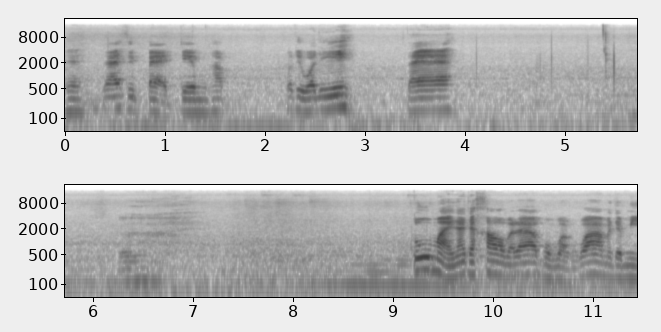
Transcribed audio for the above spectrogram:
เค ได้สิบแปดเกมครับ ก็ถือว่าดี แต่ตู้ใหม่น่าจะเข้ามาแล้ว ผมหวังว่ามันจะมี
